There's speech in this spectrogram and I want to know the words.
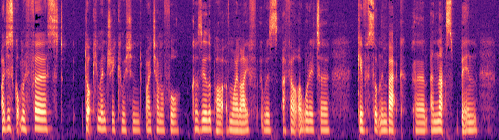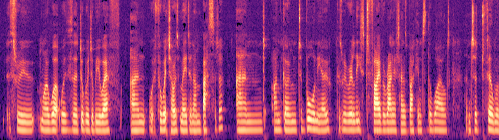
I just got my first documentary commissioned by Channel 4 because the other part of my life was I felt I wanted to give something back, um, and that's been through my work with the WWF, and for which I was made an ambassador. And I'm going to Borneo because we released five orangutans back into the wild, and to film a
